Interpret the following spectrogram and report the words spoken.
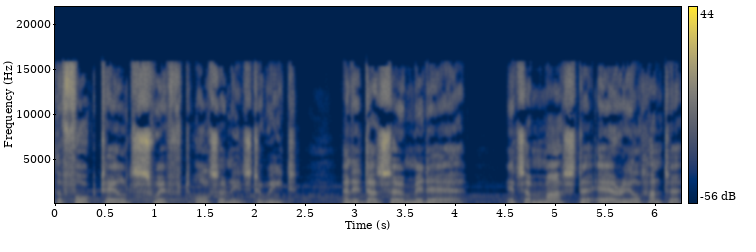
the fork-tailed swift also needs to eat. And it does so mid-air. It's a master aerial hunter,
